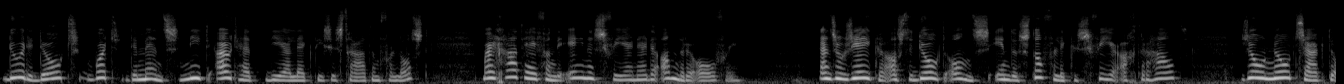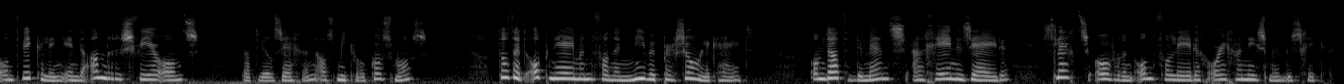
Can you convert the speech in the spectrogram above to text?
Door de dood wordt de mens niet uit het dialectische stratum verlost, maar gaat hij van de ene sfeer naar de andere over. En zo zeker als de dood ons in de stoffelijke sfeer achterhaalt, zo noodzaakt de ontwikkeling in de andere sfeer ons, dat wil zeggen als microcosmos, tot het opnemen van een nieuwe persoonlijkheid, omdat de mens aan gene zijde slechts over een onvolledig organisme beschikt.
